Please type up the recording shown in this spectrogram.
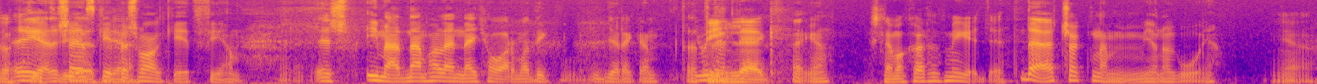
Igen, és ehhez képest van két fiam. És imádnám, ha lenne egy harmadik gyerekem. Tehát Tényleg? Igen. És nem akartok még egyet? De, csak nem jön a gólya. Ja.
